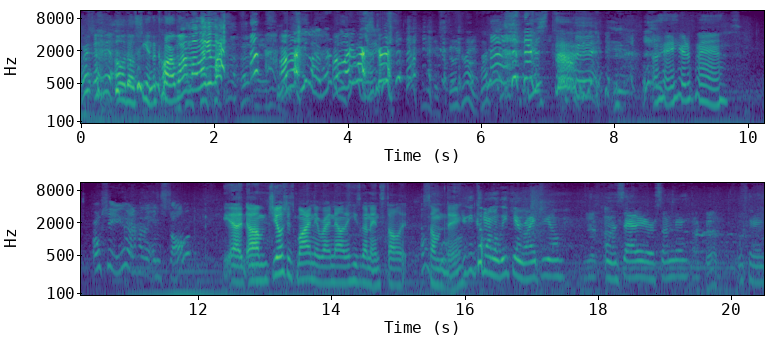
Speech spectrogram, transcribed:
Where's she? Oh no, she in the car. Why am I looking for? I'm like, I'm like, where's Chris? Still drunk, bro. You stupid. Okay, here are the fans. Oh shit, you're gonna have it installed? Yeah, um, Gio's just buying it right now that he's gonna install it You someday. You can come on the weekend, right, Gio? Yeah. On a Saturday or Sunday? I could. Okay.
